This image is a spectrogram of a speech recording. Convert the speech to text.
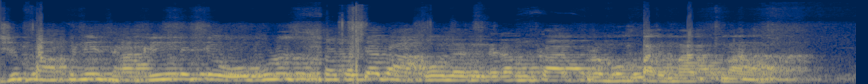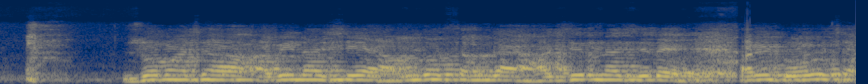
जी पापणी झाकलेले ते उघडून सत्य दाखवलं निरंकार प्रभू परमात्मा. जो माझ्या अविनाशी आहे अंग संघ आहे हाजीर नाजीर आहे आणि डोळ्याच्या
